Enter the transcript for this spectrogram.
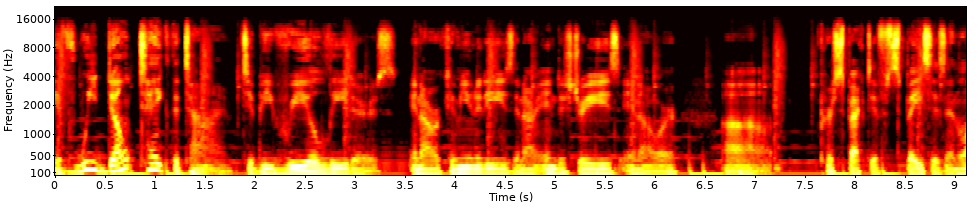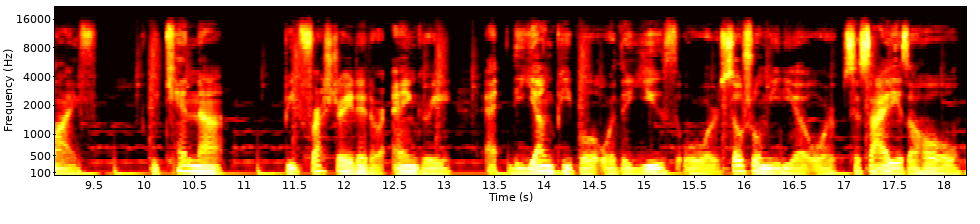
If we don't take the time to be real leaders in our communities, in our industries, in our uh, perspective spaces in life, we cannot be frustrated or angry at the young people or the youth or social media or society as a whole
